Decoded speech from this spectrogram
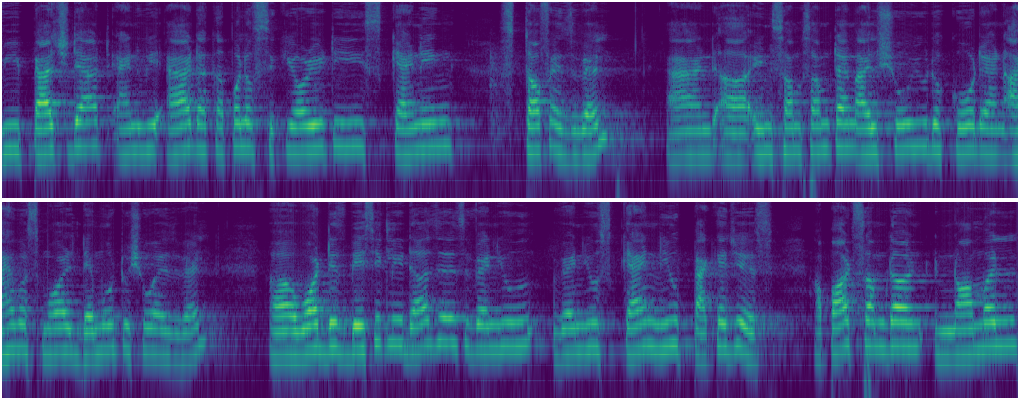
we patch that and we add a couple of security scanning stuff as well. And uh, in some sometime I'll show you the code and I have a small demo to show as well. Uh, what this basically does is when you when you scan new packages, apart from the normal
